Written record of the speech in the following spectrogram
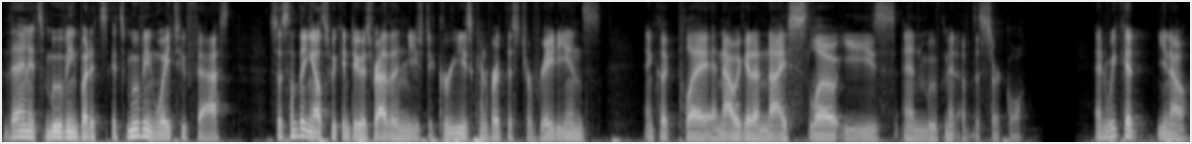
then it's moving, but it's, it's moving way too fast. So something else we can do is rather than use degrees, convert this to radians and click play. And now we get a nice slow ease and movement of the circle. And we could, you know,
